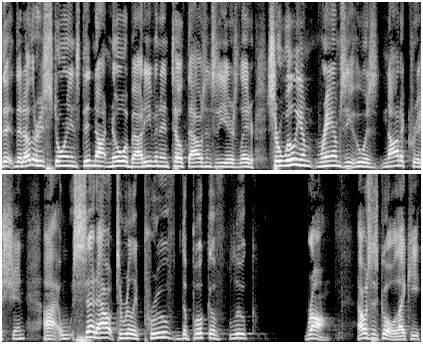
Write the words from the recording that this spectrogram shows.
that, that other historians did not know about even until thousands of years later. Sir William Ramsay, who was not a Christian, uh, set out to really prove the book of Luke wrong. That was his goal. Like he,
